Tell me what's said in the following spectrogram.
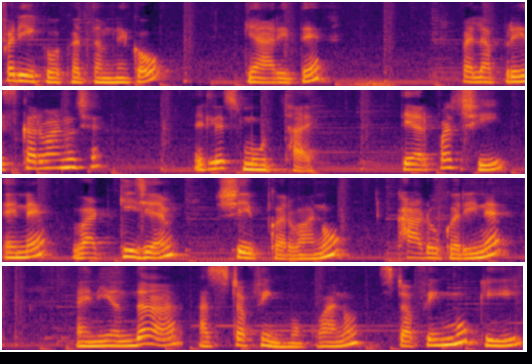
ફરી એક વખત તમને કહું કે આ રીતે પહેલાં પ્રેસ કરવાનું છે એટલે સ્મૂથ થાય. ત્યાર પછી એને વાટકી જેમ શેપ કરવાનું, ખાડો કરીને એની અંદર આ સ્ટફિંગ મૂકવાનું. સ્ટફિંગ મૂકી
